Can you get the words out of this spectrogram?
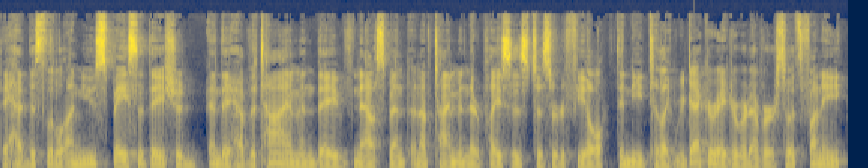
they had this little unused space that they should and they have the time and they've now spent enough time in their places to sort of feel the need to like redecorate or whatever. So it's funny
